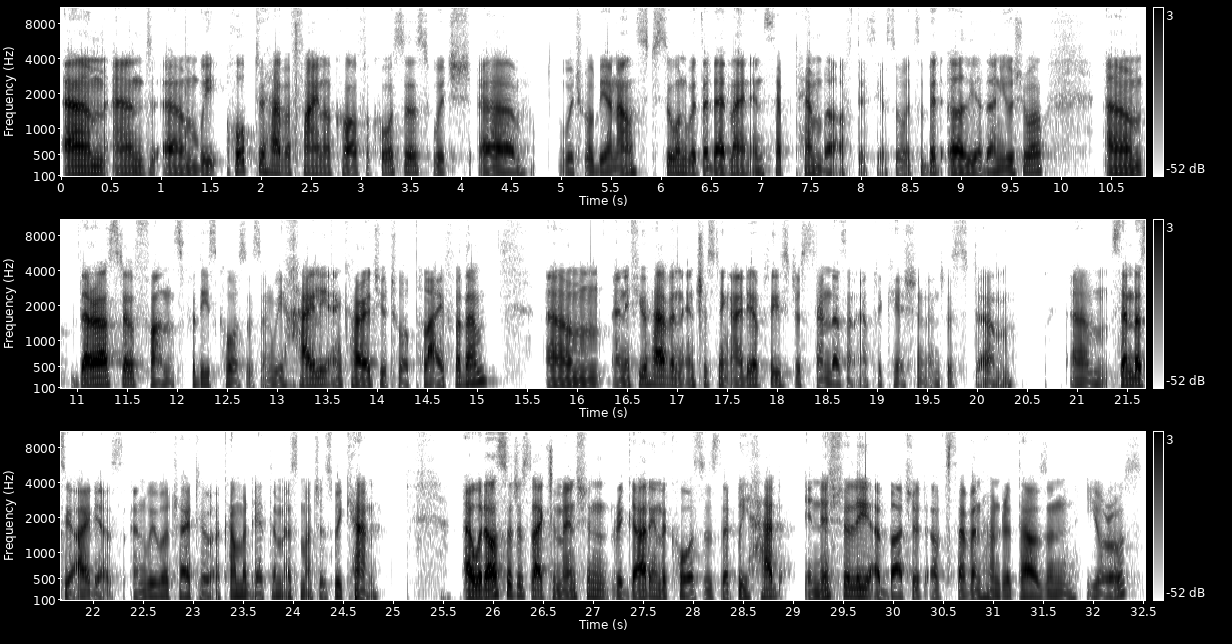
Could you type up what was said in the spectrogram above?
Um, and um, we hope to have a final call for courses, which uh, which will be announced soon with a deadline in September of this year. So it's a bit earlier than usual. Um, there are still funds for these courses, and we highly encourage you to apply for them. Um, and if you have an interesting idea, please just send us an application and just um, um, send us your ideas, and we will try to accommodate them as much as we can. I would also just like to mention regarding the courses that we had initially a budget of 700,000 euros,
